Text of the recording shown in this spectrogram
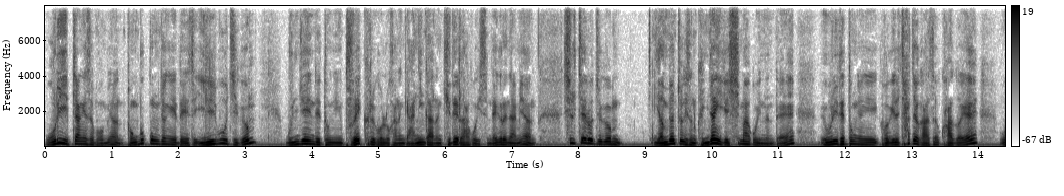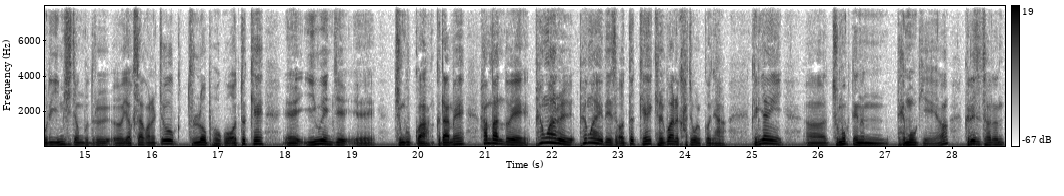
우리 입장에서 보면 동북 공정에 대해서 일부 지금 문재인 대통령이 브레이크를 걸로 가는 게 아닌가 하는 기대를 하고 있습니다. 왜 그러냐면 실제로 지금 연변 쪽에서는 굉장히 이게 심하고 있는데 우리 대통령이 거기를 찾아가서 과거에 우리 임시정부들을 어, 역사관을 쭉 둘러보고 어떻게 에, 이후에 이제 에, 중국과 그다음에 한반도의 평화를 평화에 대해서 어떻게 결과를 가져올 거냐 굉장히 어, 주목되는 대목이에요. 그래서 저는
